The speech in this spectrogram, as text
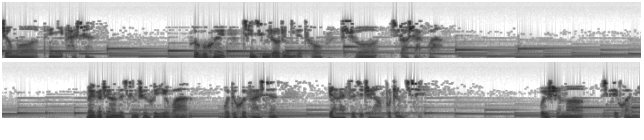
周末陪你爬山？会不会轻轻揉着你的头说小傻瓜？每个这样的清晨和夜晚，我都会发现，原来自己这样不争气。为什么喜欢你，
